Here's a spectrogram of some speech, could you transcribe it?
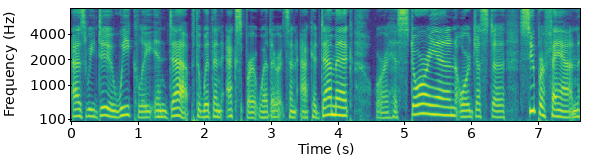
as we do weekly in depth with an expert, whether it's an academic or a historian or just a super fan.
